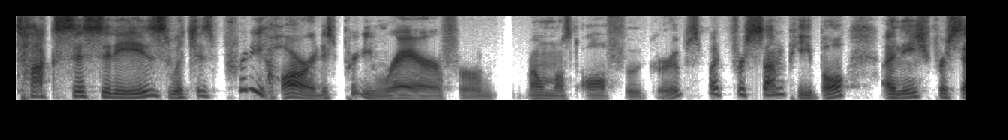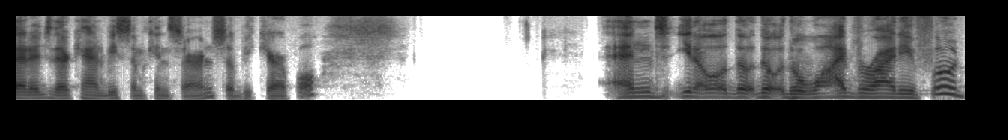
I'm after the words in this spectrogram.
toxicities, which is pretty hard. It's pretty rare for almost all food groups, but for some people, a niche percentage, there can be some concerns. So be careful. And you know, the the, the wide variety of food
